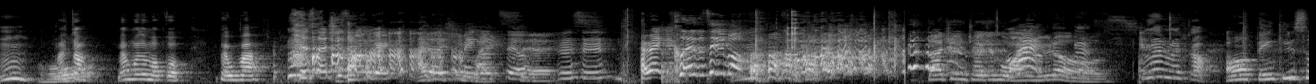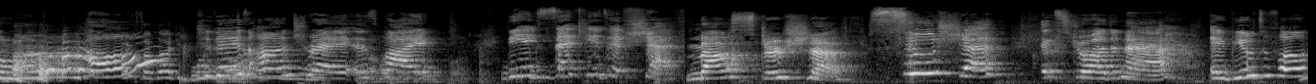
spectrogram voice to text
음, 맛있다. 망고도 먹고 배고파. She said she's hungry. I So think she she mango likes too. it. Mm-hmm. All right, clear the table. Glad you enjoyed your Hawaiian noodles. 정말 맛있어. Oh, thank you so much. Oh. so glad you. Today's entree is by the executive chef, Master Chef. sous chef extraordinaire. A beautiful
